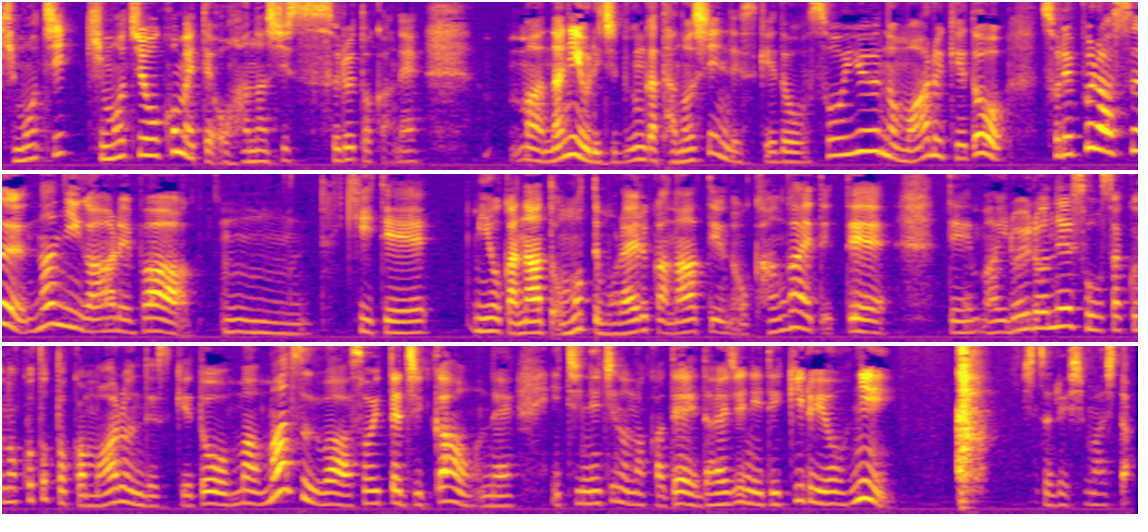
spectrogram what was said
気持ち気持ちを込めてお話しするとかね。まあ何より自分が楽しいんですけどそういうのもあるけどそれプラス何があればうん聞いてみようかなと思ってもらえるかなっていうのを考えててでまあいろいろね創作のこととかもあるんですけど、まあ、まずはそういった時間をね一日の中で大事にできるように失礼しました。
